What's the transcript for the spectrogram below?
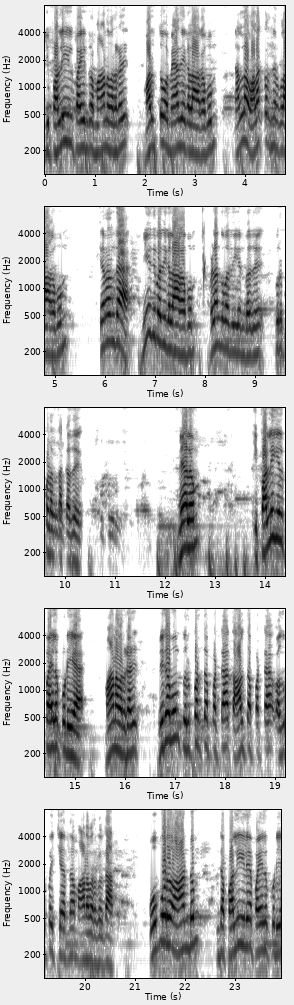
இப்பள்ளியில் பயின்ற மாணவர்கள் மருத்துவ மேதைகளாகவும் நல்ல வழக்கறிஞர்களாகவும் சிறந்த நீதிபதிகளாகவும் விளங்குவது என்பது குறிப்பிடத்தக்கது. மேலும் இப்பள்ளியில் பயிலக்கூடிய மாணவர்கள் மிகவும் பிற்படுத்தப்பட்ட தாழ்த்தப்பட்ட வகுப்பைச் சேர்ந்த மாணவர்கள்தான். ஒவ்வொரு ஆண்டும் இந்த பள்ளியிலே பயிலக்கூடிய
